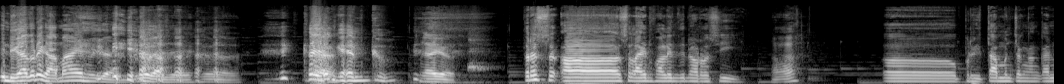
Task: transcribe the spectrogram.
Indikatornya gak main bisa. Iya gak sih? Kayak genku. Ayo. Terus eh, selain Valentino Rossi, Heeh. eh, berita mencengangkan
